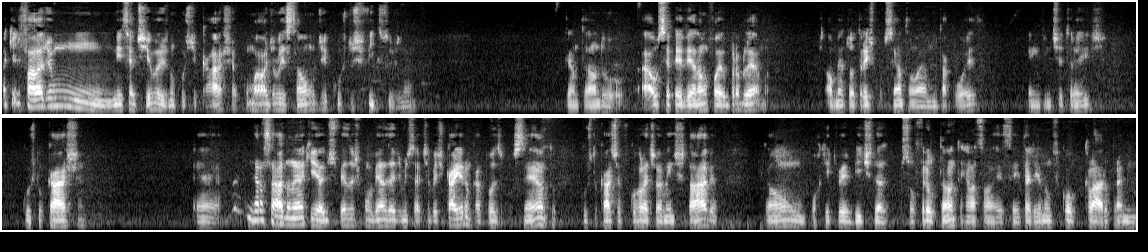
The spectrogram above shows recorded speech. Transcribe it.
Aqui ele fala de um, iniciativas no custo de caixa com maior diluição de custos fixos, né? Tentando. O CPV não foi o problema, aumentou 3%, não é muita coisa, em 23. Custo caixa é, engraçado, né, que as despesas com vendas administrativas caíram 14%, custo caixa ficou relativamente estável. Então, por que, que o EBITDA sofreu tanto em relação à receita ali não ficou claro para mim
